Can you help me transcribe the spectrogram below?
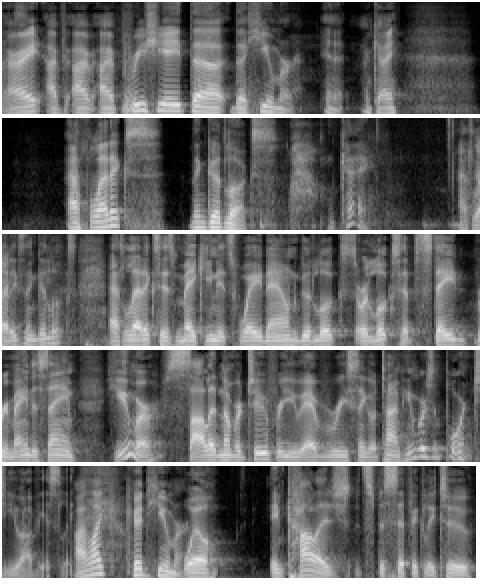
All right. I've, I, I appreciate the the humor in it. Okay. Athletics, then good looks. Wow. Okay. Athletics and good looks. Athletics is making its way down. Good looks or looks have stayed, remained the same. Humor, solid number two for you every single time. Humor is important to you, obviously. I like good humor. Well, in college specifically too,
